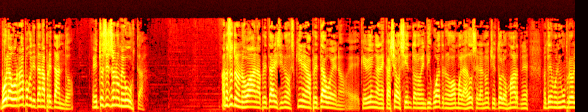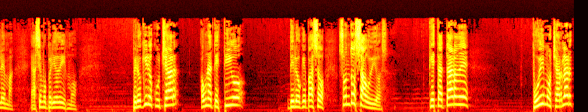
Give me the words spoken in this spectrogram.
Vos la borrás porque te están apretando. Entonces eso no me gusta. A nosotros nos van a apretar y si nos quieren apretar, bueno, eh, que vengan escallados 194, nos vamos a las 12 de la noche todos los martes, no tenemos ningún problema. Hacemos periodismo. Pero quiero escuchar a una testigo de lo que pasó. Son dos audios que esta tarde pudimos charlar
